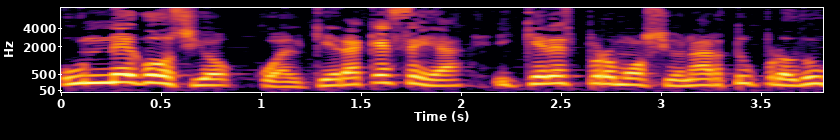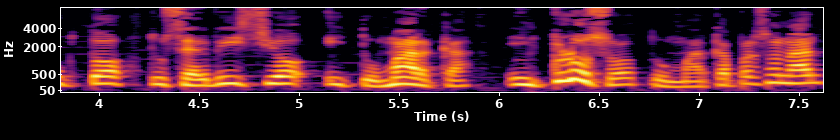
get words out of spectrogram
un negocio, cualquiera que sea, y quieres promocionar tu producto, tu servicio y tu marca, incluso tu marca personal,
